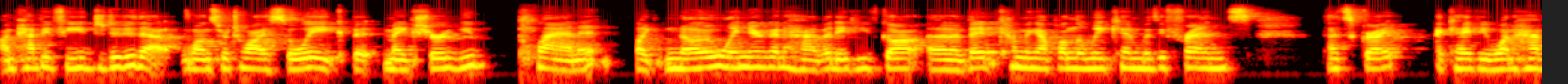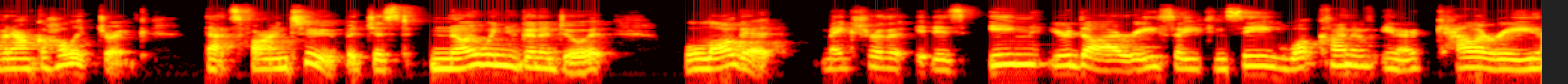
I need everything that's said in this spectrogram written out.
I'm happy for you to do that once or twice a week, but make sure you plan it, like know when you're going to have it. If you've got an event coming up on the weekend with your friends, that's great. Okay, if you want to have an alcoholic drink, that's fine too. But just know when you're going to do it, log it, make sure that it is in your diary so you can see what kind of, you know, calorie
